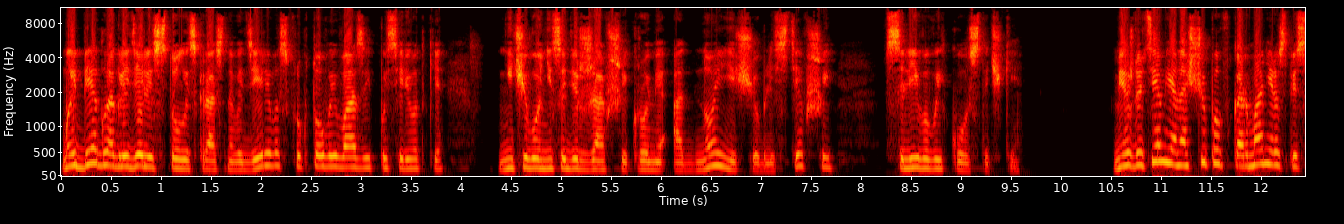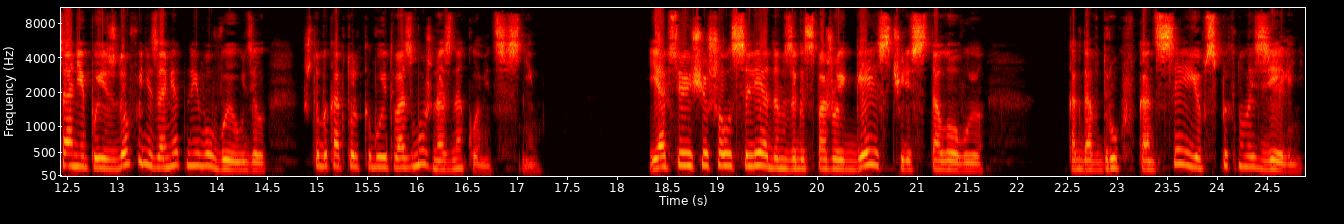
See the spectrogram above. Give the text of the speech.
Мы бегло оглядели стол из красного дерева с фруктовой вазой посередке, ничего не содержавшей, кроме одной еще блестевшей сливовой косточки. Между тем я нащупал в кармане расписание поездов и незаметно его выудил, чтобы как только будет возможно ознакомиться с ним. Я все еще шел следом за госпожой Гейс через столовую, когда вдруг в конце ее вспыхнула зелень.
